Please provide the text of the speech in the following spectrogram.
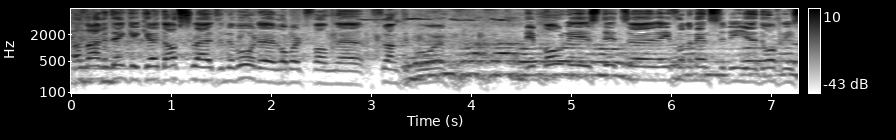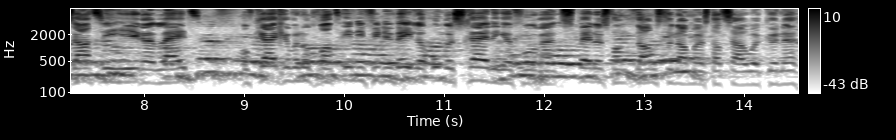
Dat waren denk ik eh, de afsluitende woorden, Robert, van eh, Frank de Boer. Wim Bonen is dit eh, een van de mensen die de organisatie hier leidt. Of krijgen we nog wat individuele onderscheidingen voor spelers van de Amsterdammers? Dat zou kunnen.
